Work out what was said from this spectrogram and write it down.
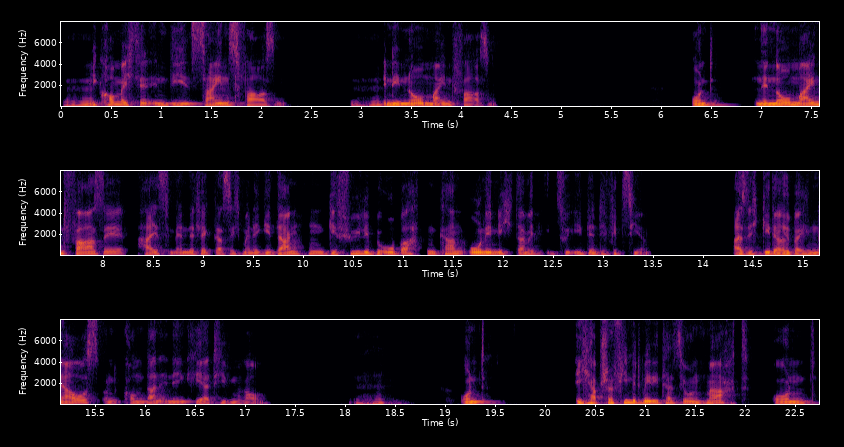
Mhm. Wie komme ich denn in die Science-Phasen, mhm. in die No-Mind-Phasen? Und eine No-Mind-Phase heißt im Endeffekt, dass ich meine Gedanken, Gefühle beobachten kann, ohne mich damit zu identifizieren. Also ich gehe darüber hinaus und komme dann in den kreativen Raum. Mhm. Und ich habe schon viel mit Meditation gemacht und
